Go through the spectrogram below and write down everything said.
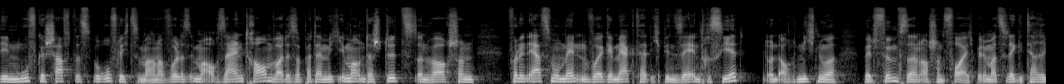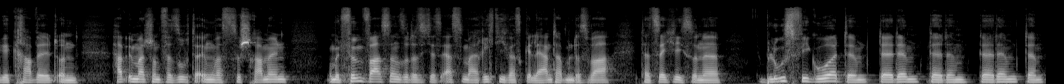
den Move geschafft, das beruflich zu machen, obwohl das immer auch sein Traum war. Deshalb hat er mich immer unterstützt und war auch schon von den ersten Momenten, wo er gemerkt hat, ich bin sehr interessiert und auch nicht nur mit fünf, sondern auch schon vorher. Ich bin immer zu der Gitarre gekrabbelt und habe immer schon versucht, da irgendwas zu schrammeln. Und mit fünf war es dann so, dass ich das erste Mal richtig was gelernt habe und das war tatsächlich so eine Bluesfigur. Dim, dim, dim, dim, dim. Und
